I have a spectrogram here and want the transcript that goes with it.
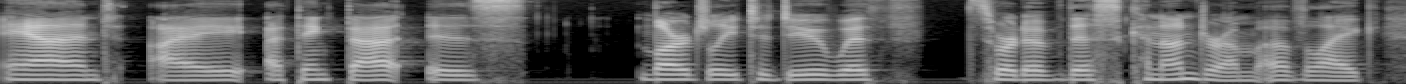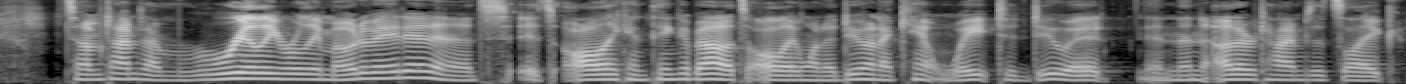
And I I think that is largely to do with sort of this conundrum of like sometimes I'm really really motivated and it's it's all I can think about, it's all I want to do and I can't wait to do it. And then other times it's like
